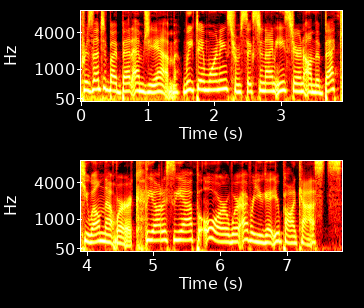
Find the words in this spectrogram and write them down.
presented by BetMGM. Weekday mornings from 6 to 9 Eastern on the BetQL network, the Audacy app, or wherever you get your podcasts.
